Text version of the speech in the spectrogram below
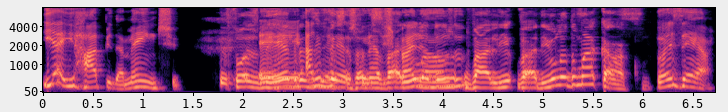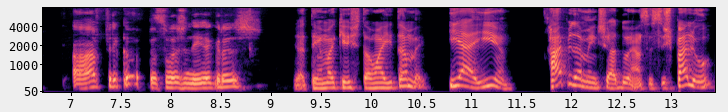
E aí, rapidamente. Pessoas é, negras, é, e veja, né? Varíola do, varíola do macaco. Pois é. África, pessoas negras. Já tem uma questão aí também. E aí, rapidamente a doença se espalhou,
